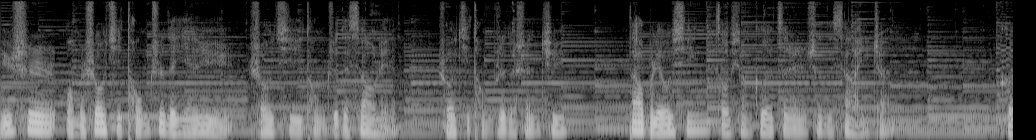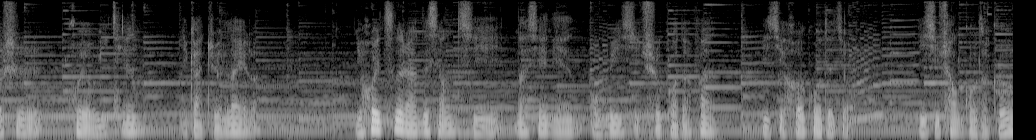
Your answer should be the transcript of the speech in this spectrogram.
于是，我们收起同志的言语，收起同志的笑脸，收起同志的身躯，大步流星走向各自人生的下一站。可是，会有一天，你感觉累了，你会自然地想起那些年我们一起吃过的饭，一起喝过的酒，一起唱过的歌，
